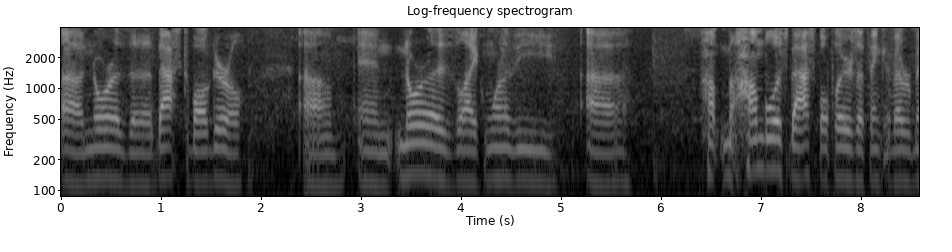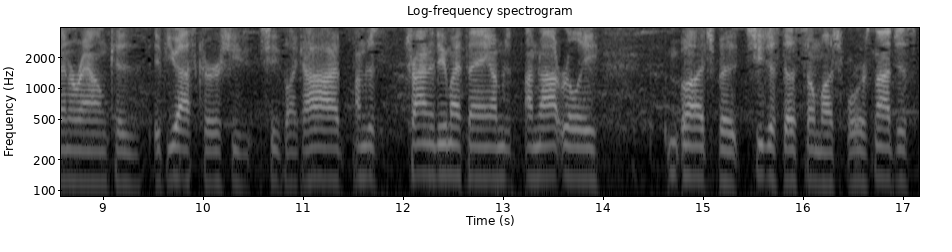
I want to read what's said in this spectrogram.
uh, Nora the basketball girl, um, and Nora is like one of the uh, hum- humblest basketball players I think I've ever been around. Because if you ask her, she's she's like, ah, I'm just trying to do my thing. I'm just, I'm not really much, but she just does so much for us. Not just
